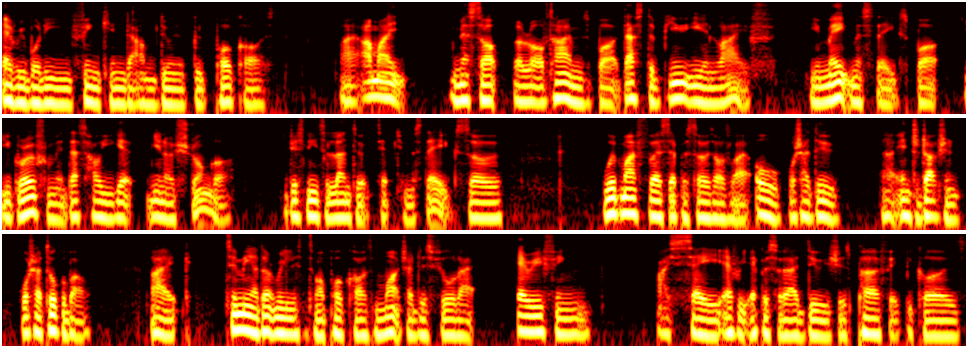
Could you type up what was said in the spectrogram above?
everybody thinking that I'm doing a good podcast. I, I might mess up a lot of times, but that's the beauty in life. You make mistakes, but you grow from it. That's how you get, you know, stronger. You just need to learn to accept your mistakes. So, with my first episodes, I was like, oh, what should I do? Uh, introduction. What should I talk about? Like, to me, I don't really listen to my podcast much. I just feel like everything I say, every episode I do is just perfect because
